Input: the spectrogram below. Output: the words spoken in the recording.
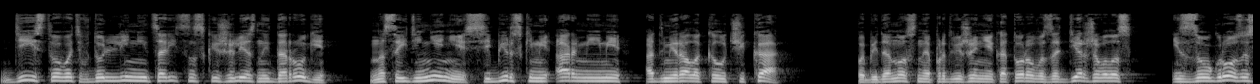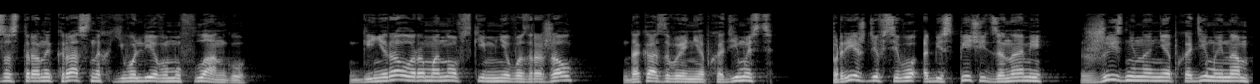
действовать вдоль линии Царицынской железной дороги на соединение с сибирскими армиями адмирала Колчака, победоносное продвижение которого задерживалось из-за угрозы со стороны красных его левому флангу. Генерал Романовский мне возражал, доказывая необходимость прежде всего обеспечить за нами жизненно необходимый нам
